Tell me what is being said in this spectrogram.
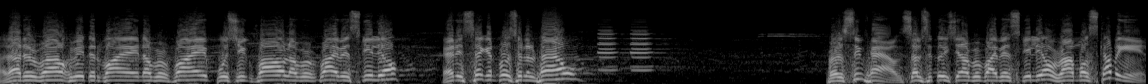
Another foul committed by number 5. Pushing foul. Number 5 is Esquilio. And his second personal foul. Perceived foul. Substitution number 5 is Esquilio. Ramos coming in.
